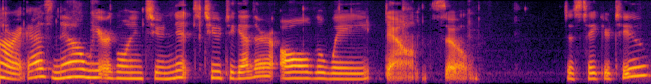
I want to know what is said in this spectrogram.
Alright guys, now we are going to knit two together all the way down. So just take your two,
